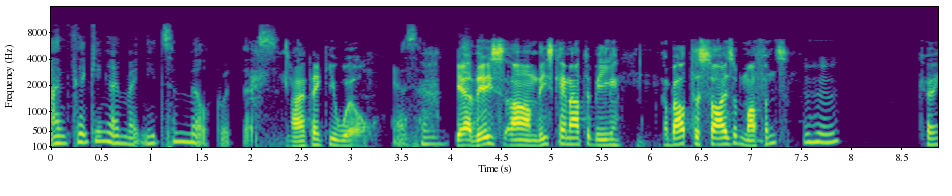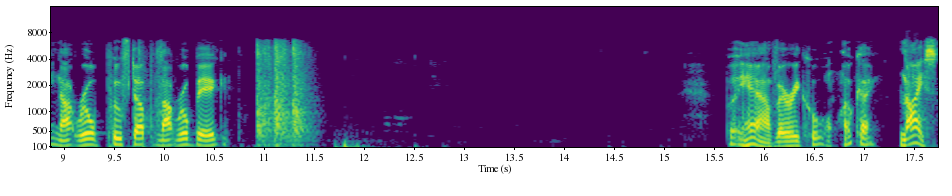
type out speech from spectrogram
I'm thinking I might need some milk with this. I think you will. Yes. I'm, Yeah, these um these came out to be about the size of muffins. Mm-hmm. Okay, not real poofed up, not real big. But yeah, very cool. Okay, nice.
